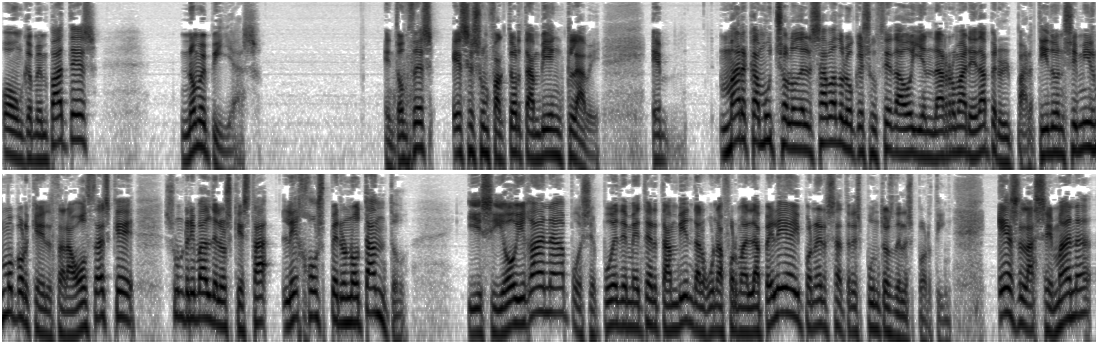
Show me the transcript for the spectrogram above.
o aunque me empates, no me pillas. Entonces, ese es un factor también clave. Eh, marca mucho lo del sábado, lo que suceda hoy en la Romareda, pero el partido en sí mismo, porque el Zaragoza es que es un rival de los que está lejos, pero no tanto. Y si hoy gana, pues se puede meter también de alguna forma en la pelea y ponerse a tres puntos del Sporting. Es la semana,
